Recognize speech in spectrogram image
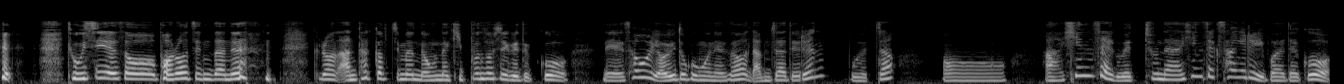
도시에서 벌어진다는 그런 안타깝지만 너무나 기쁜 소식을 듣고, 네, 서울 여의도 공원에서 남자들은 뭐였죠? 어, 아, 흰색 외투나 흰색 상의를 입어야 되고,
